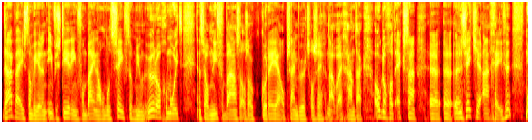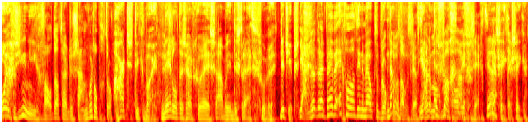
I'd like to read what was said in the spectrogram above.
Daarbij is dan weer een investering van bijna 170 miljoen euro gemoeid. En het zou me niet verbazen als ook Korea op zijn beurt zal zeggen: Nou, wij gaan daar ook nog wat extra eh, eh, een zetje aan geven. Mooi om te zien in ieder geval dat er dus samen wordt opgetrokken. Hartstikke mooi. Nederland en Zuid-Korea samen in de strijd voor eh, de chips. Ja, we, we hebben echt wel wat in de melk te brokkelen wat dat betreft. ja, hoor. Dat is wel gaaf. weer gezegd. Ja, zeker, zeker.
